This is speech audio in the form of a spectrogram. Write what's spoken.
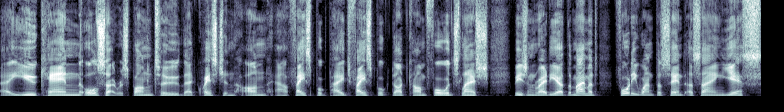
Uh, you can also respond to that question on our Facebook page, facebook.com forward slash vision radio. At the moment, 41% are saying yes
